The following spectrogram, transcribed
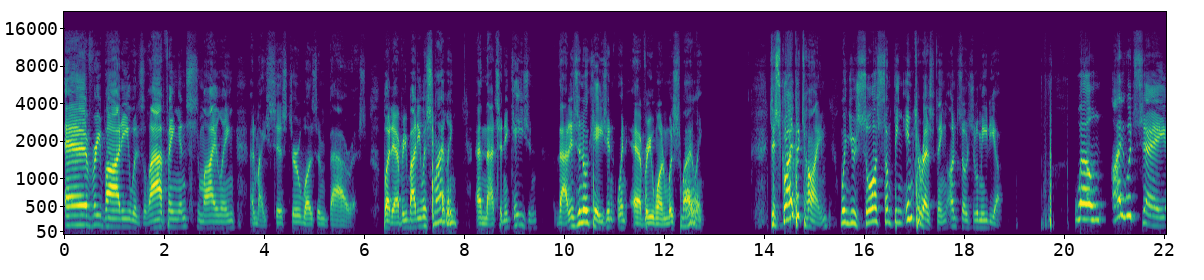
Everybody was laughing and smiling, and my sister was embarrassed. But everybody was smiling, and that's an occasion. That is an occasion when everyone was smiling. Describe a time when you saw something interesting on social media. Well, I would say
